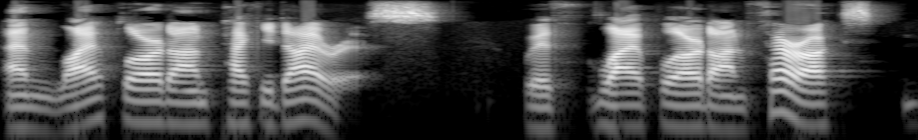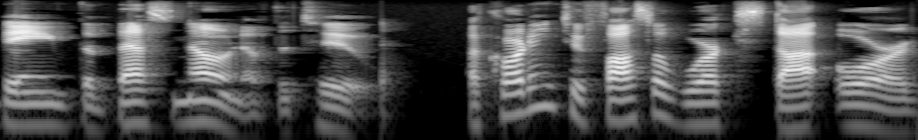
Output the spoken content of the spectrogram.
and Liopleurodon pachydeirus, with Liopleurodon ferox being the best known of the two. According to fossilworks.org,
